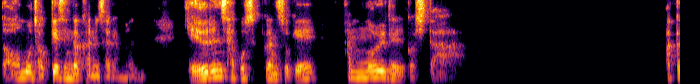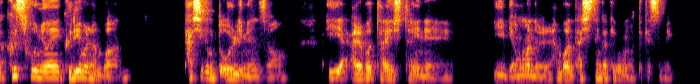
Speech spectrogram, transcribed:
너무 적게 생각하는 사람은 게으른 사고 습관 속에 함몰될 것이다. 아까 그 소녀의 그림을 한번 다시금 떠올리면서 이 알버트 아인슈타인의 이 명언을 한번 다시 생각해 보면 어떻겠습니까?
